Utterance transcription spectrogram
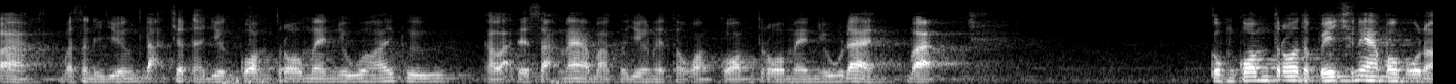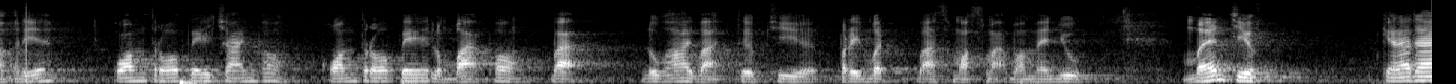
បាទបើសិនជាយើងដាក់ចិត្តថាយើងគ្រប់គ្រង Man U ហើយគឺកលៈទេសៈណាបាទក៏យើងនៅតែគ្រប់គ្រង Man U ដែរបាទកុំគ្រប់គ្រងតែពេលឈ្នះបងប្អូនអរគ្នាគ្រប់គ្រងពេលចាញ់ផងគ្រប់គ្រងពេលលំបាកផងបាទនោះហើយបាទទើបជាប្រិមិត្តបាទស្មោះស្ម័គ្ររបស់ Man U មិនមែនជាគេថា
